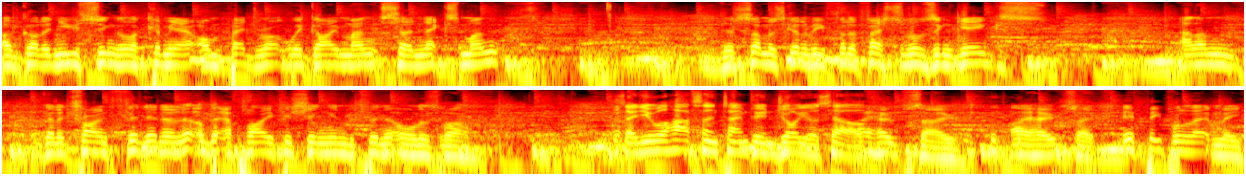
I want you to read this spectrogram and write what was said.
I've got a new single coming out on Bedrock with Guy Mantzur next month. The summer's going to be full of festivals and gigs, and I'm going to try and fit in a little bit of fly fishing in between it all as well. So you will have some time to enjoy yourself. I hope so. I hope so. If people let me.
